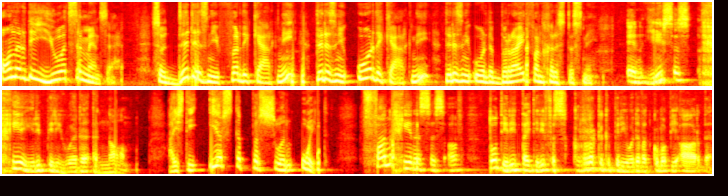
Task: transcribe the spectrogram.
onder die Joodse mense. So dit is nie vir die kerk nie, dit is nie oor die kerk nie, dit is nie oor die bruid van Christus nie. En Jesus gee hierdie periode 'n naam. Hy's die eerste persoon ooit van Genesis af tot hierdie tyd, hierdie verskriklike periode wat kom op die aarde.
